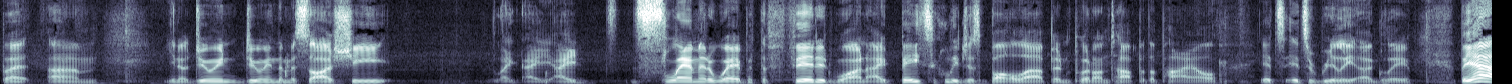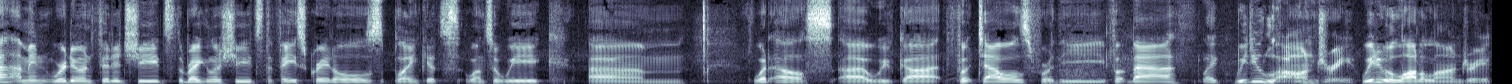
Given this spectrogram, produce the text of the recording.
but um, you know, doing doing the massage sheet like I, I slam it away, but the fitted one I basically just ball up and put on top of the pile. It's it's really ugly. But yeah, I mean we're doing fitted sheets, the regular sheets, the face cradles, blankets once a week. Um, what else? Uh, we've got foot towels for the foot bath. Like we do laundry. We do a lot of laundry.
